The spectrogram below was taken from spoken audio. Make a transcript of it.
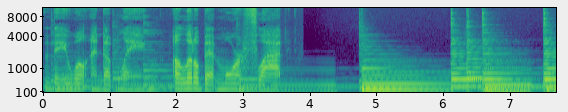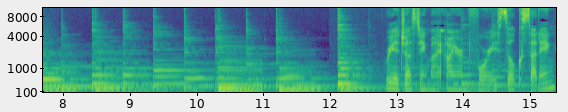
they will end up laying a little bit more flat. Readjusting my iron for a silk setting.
